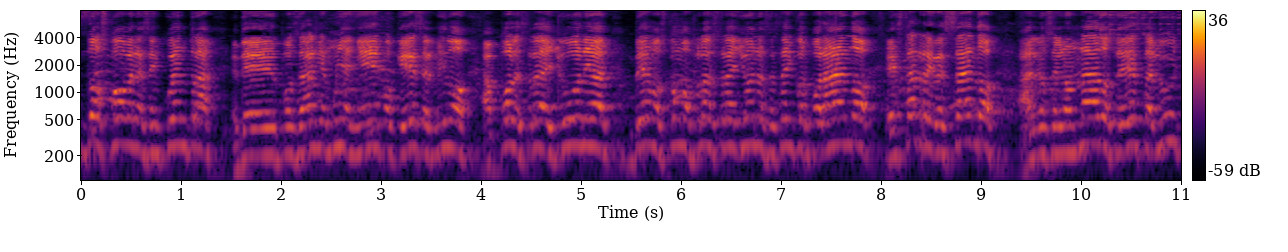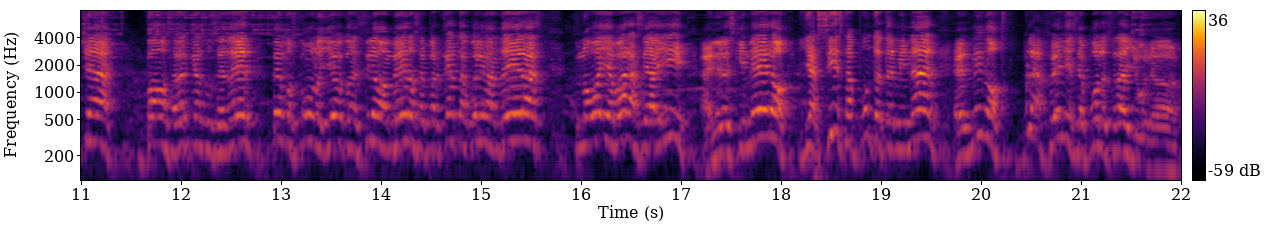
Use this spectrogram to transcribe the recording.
Dos jóvenes se encuentran de, pues, alguien muy añejo que es el mismo Paul Estrada Jr. Vemos cómo Paul Estrada Jr. se está incorporando. Están regresando a los elonados de esta lucha. Vamos a ver qué va a suceder. Vemos cómo lo lleva con estilo bombero. Se percata Willy Banderas lo va a llevar hacia ahí, en el esquinero. Y así está a punto de terminar el mismo Black Phoenix de Apollo Estrada Jr.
